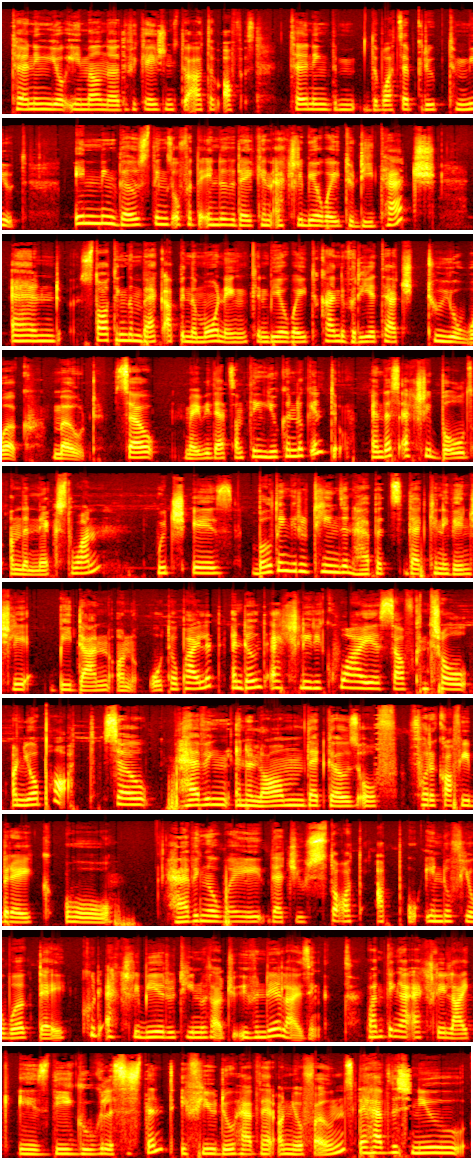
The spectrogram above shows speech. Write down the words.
turning your email notifications to out of office, turning the, the WhatsApp group to mute. Ending those things off at the end of the day can actually be a way to detach and starting them back up in the morning can be a way to kind of reattach to your work mode. So maybe that's something you can look into. And this actually builds on the next one, which is building routines and habits that can eventually be done on autopilot and don't actually require self control on your part. So, having an alarm that goes off for a coffee break or having a way that you start up or end of your workday could actually be a routine without you even realizing it. One thing I actually like is the Google Assistant. If you do have that on your phones, they have this new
